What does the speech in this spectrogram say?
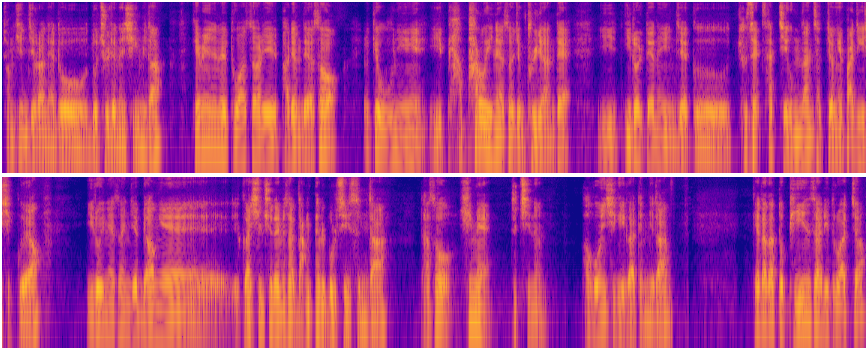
정신질환에도 노출되는 시기입니다. 개면인의 도화살이 발현되어서 이렇게 운이 이 파- 파로 인해서 좀 불리한데 이 이럴 때는 이제 그 주색, 사치, 음란 색정에 빠지기 쉽고요. 이로 인해서 이제 명예가 실추되면서 낭패를 볼 수 있습니다. 다소 힘에 부치는 버거운 시기가 됩니다. 게다가 또 비인살이 들어왔죠.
